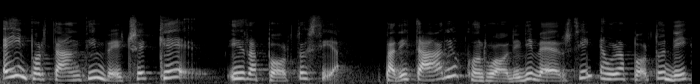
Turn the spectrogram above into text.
è importante invece che il rapporto sia paritario, con ruoli diversi, è un rapporto di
